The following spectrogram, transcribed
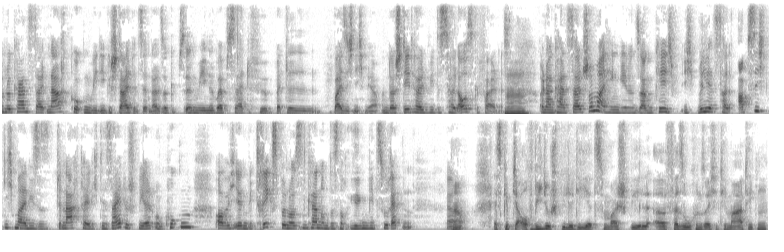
Und du kannst halt nachgucken, wie die gestaltet sind. Also gibt's irgendwie eine Webseite für Battle, weiß ich nicht mehr. Und da steht halt, wie das halt ausgefallen ist. Mhm. Und dann kannst du halt schon mal hingehen und sagen, okay, ich, ich will jetzt halt absichtlich mal diese benachteiligte Seite spielen und gucken, ob ich irgendwie Tricks benutzen kann, um das noch irgendwie zu retten. Ja. Es gibt ja auch Videospiele, die jetzt zum Beispiel äh, versuchen, solche Thematiken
